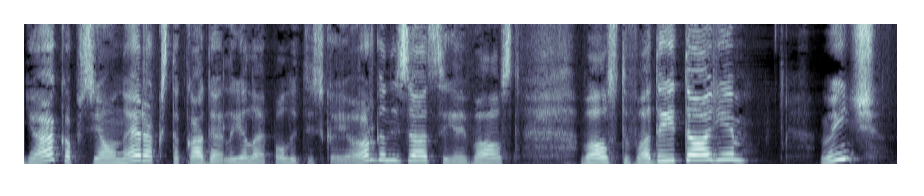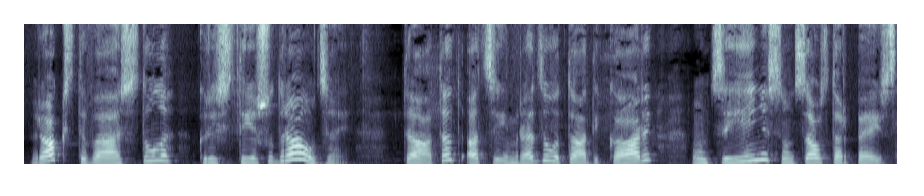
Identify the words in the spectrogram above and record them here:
Jēkabs jau neraksta kādai lielai politiskajai organizācijai, valst, valstu vadītājiem, viņš raksta vēstule kristiešu draudzēji. Tā tad, acīm redzot, tādi kari un cīņas un savstarpējas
